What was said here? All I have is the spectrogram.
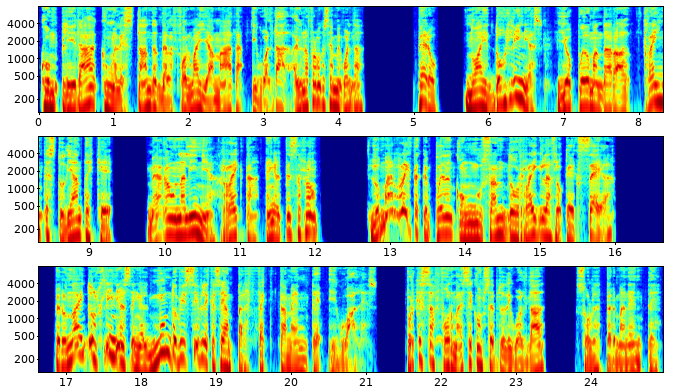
cumplirá con el estándar de la forma llamada igualdad. Hay una forma que se llama igualdad. Pero no hay dos líneas yo puedo mandar a 30 estudiantes que me hagan una línea recta en el pizarrón. Lo más recta que pueden con usando reglas, lo que sea. Pero no hay dos líneas en el mundo visible que sean perfectamente iguales. Porque esa forma, ese concepto de igualdad, solo es permanente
